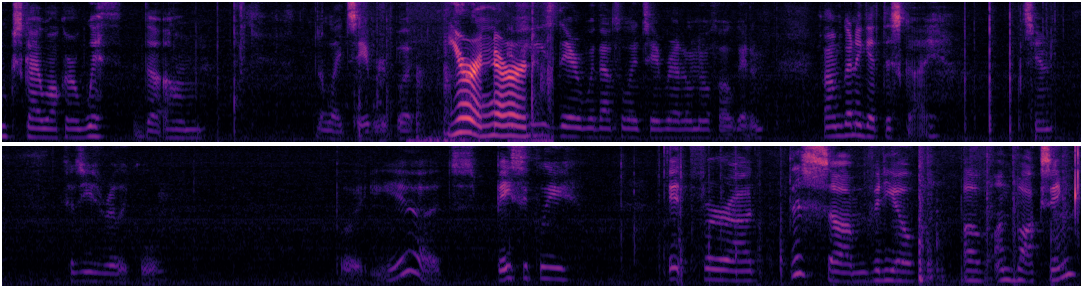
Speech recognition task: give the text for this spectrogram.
Luke Skywalker with the um the lightsaber. But You're a nerd. he's there without the lightsaber, I don't know if I'll get him. But I'm gonna get this guy soon because he's really cool. But yeah, it's basically it for uh, this um, video of unboxing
